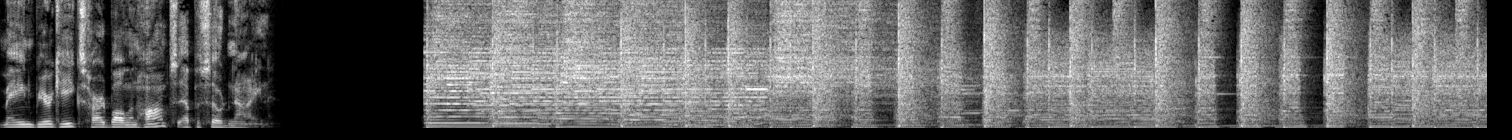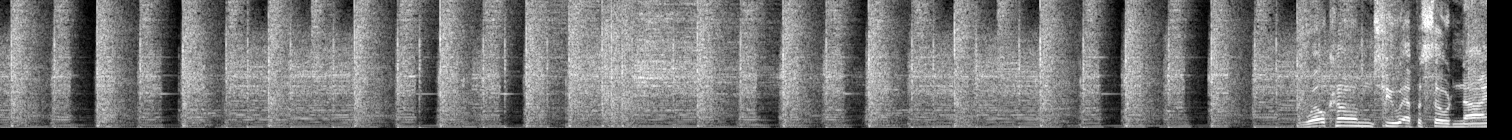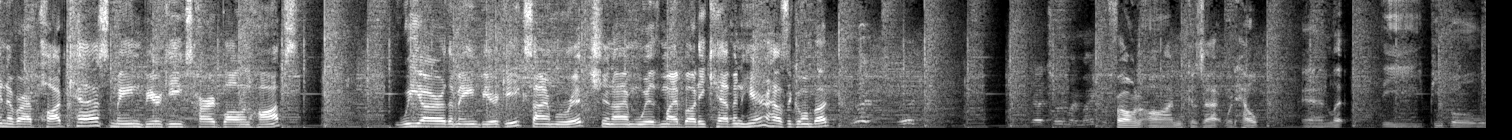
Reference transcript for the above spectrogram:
Maine Beer Geeks Hardball and Hops, Episode 9. Welcome to episode nine of our podcast, Maine Beer Geeks Hardball and Hops. We are the Maine Beer Geeks. I'm Rich, and I'm with my buddy Kevin here. How's it going, bud? Good, good. Gotta turn my microphone on because that would help and let the people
